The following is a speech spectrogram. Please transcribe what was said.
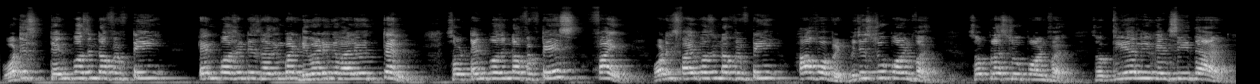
What is 10% of 50? 10% is nothing but dividing a value with 10. So 10% of 50 is 5. What is 5% of 50? Half of it, which is 2.5. So plus 2.5. So clearly you can see that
